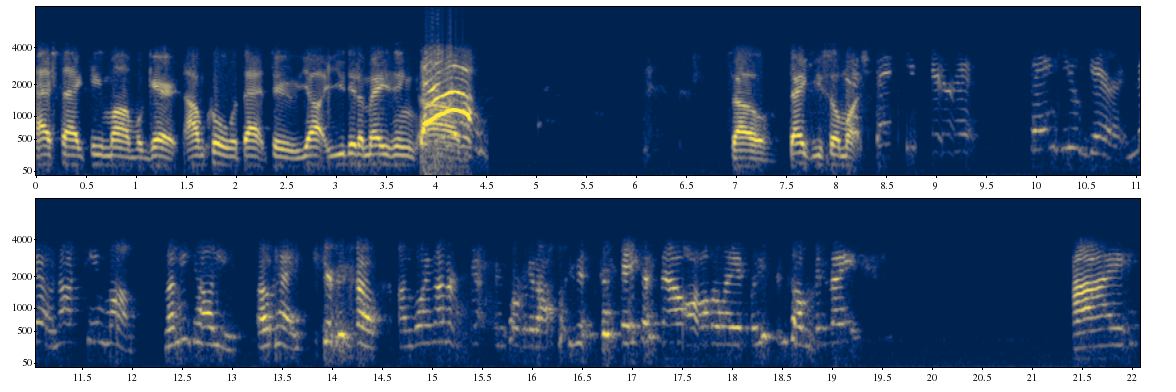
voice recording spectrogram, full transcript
Hashtag Team Mom with Garrett. I'm cool with that too. Yeah, you did amazing. Um, so thank you so much. Thank you, Garrett. Thank you, Garrett. No, not Team Mom. Let me tell you. Okay, here we go. I'm going on a rant before we get off. This could take us now all the way at least until midnight. I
